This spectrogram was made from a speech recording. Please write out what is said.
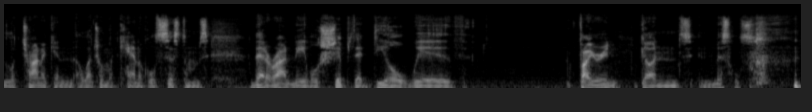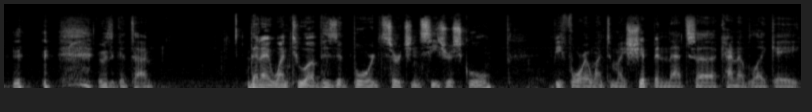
electronic and electromechanical systems that are on naval ships that deal with firing guns and missiles. it was a good time. Then I went to a visit board search and seizure school before I went to my ship, and that's uh, kind of like a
